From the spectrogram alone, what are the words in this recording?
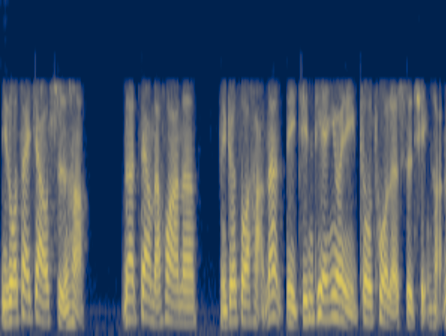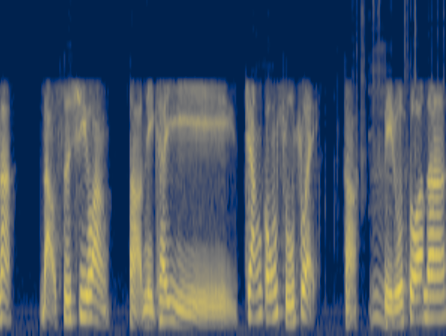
你如果在教室哈，那这样的话呢？你就说好，那你今天因为你做错了事情哈，那老师希望啊，你可以将功赎罪啊，比如说呢，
